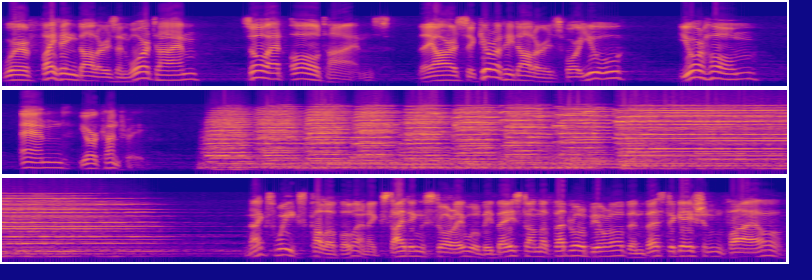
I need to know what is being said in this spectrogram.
were fighting dollars in wartime, so at all times they are security dollars for you, your home, and your country. Next week's colorful and exciting story will be based on the Federal Bureau of Investigation file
